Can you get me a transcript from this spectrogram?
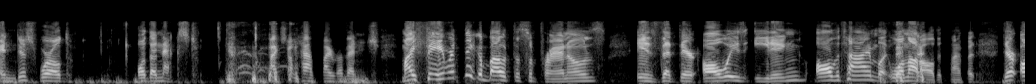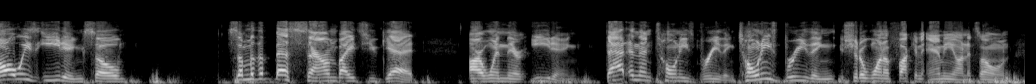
In this world or the next, I shall have my revenge. My favorite thing about The Sopranos is that they're always eating all the time. Like, well, not all the time, but they're always eating. So, some of the best sound bites you get are when they're eating. That and then Tony's breathing. Tony's breathing should have won a fucking Emmy on its own.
